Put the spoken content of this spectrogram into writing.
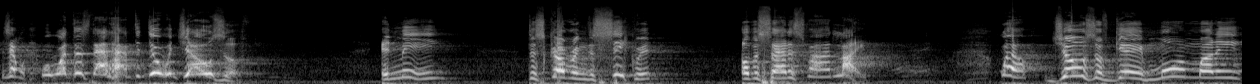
You say, well, what does that have to do with Joseph? And me discovering the secret of a satisfied life. Well, Joseph gave more money,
